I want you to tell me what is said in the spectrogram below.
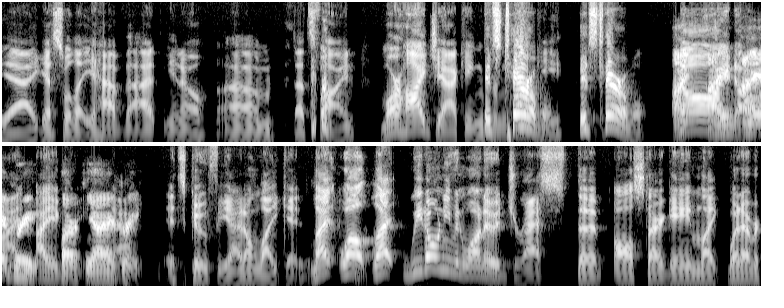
Yeah, I guess we'll let you have that. You know, um, that's fine. More hijacking. It's from terrible. Clarky. It's terrible. I, No, I I, know. I agree, I- I agree. Clark. Yeah, I Yeah. agree. It's goofy. I don't like it. Let well, let we don't even want to address the All Star game, like whatever.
